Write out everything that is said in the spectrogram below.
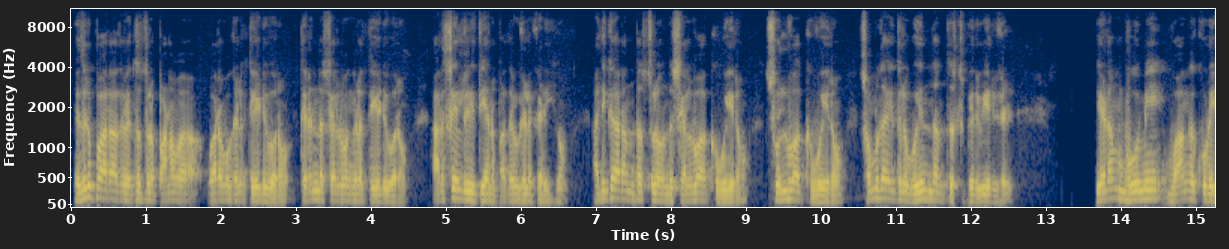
எதிர்பாராத விதத்தில் பண வ- வரவுகள் தேடி வரும். திரண்ட செல்வங்களை தேடி வரும். அரசியல் ரீதியான பதவிகளை கிடைக்கும். அதிகார அந்தஸ்தில் வந்து செல்வாக்கு உயிரும். சொல்வாக்கு உயிரும். சமுதாயத்தில் உயர்ந்த அந்தஸ்து பெறுவீர்கள். இடம் பூமி வாங்கக்கூடிய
